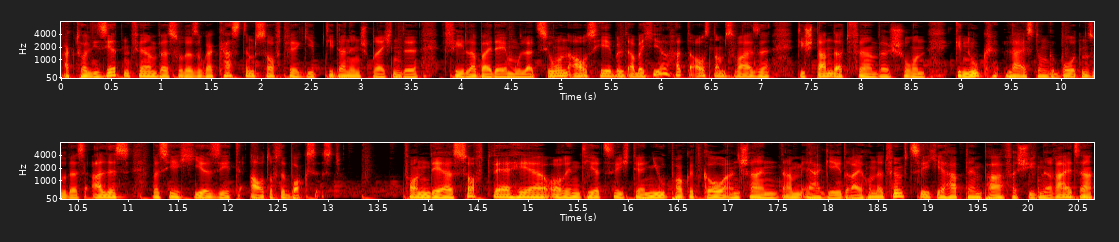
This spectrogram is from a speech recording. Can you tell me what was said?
aktualisierten Firmwares oder sogar Custom Software gibt, die dann entsprechende Fehler bei der Emulation aushebelt. Aber hier hat ausnahmsweise die Standard-Firmware schon genug Leistung geboten, sodass alles, was ihr hier seht, out of the box ist. Von der Software her orientiert sich der New Pocket Go anscheinend am RG350. Ihr habt ein paar verschiedene Reiter.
